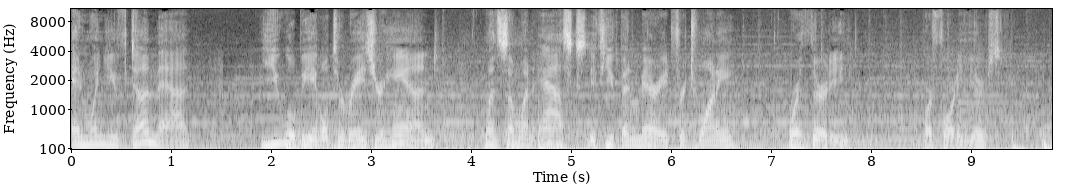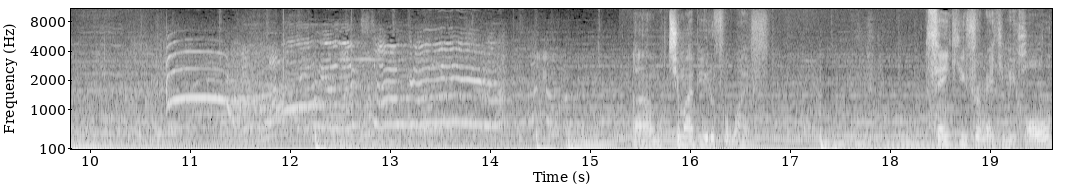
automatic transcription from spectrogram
And when you've done that, you will be able to raise your hand when someone asks if you've been married for 20 or 30 or 40 years. Um, to my beautiful wife, thank you for making me whole,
